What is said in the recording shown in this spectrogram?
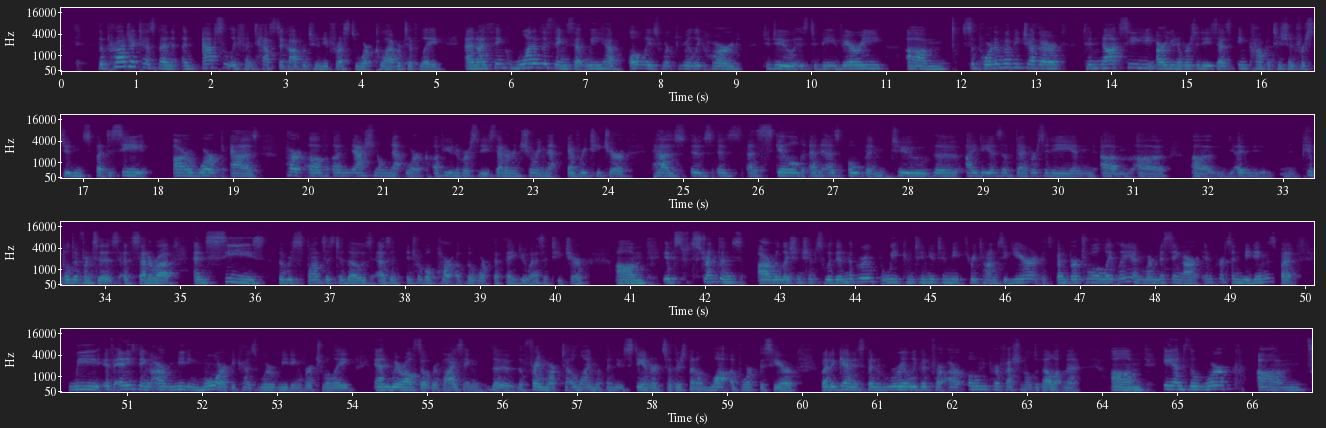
the project has been an absolutely fantastic opportunity for us to work collaboratively. And I think one of the things that we have always worked really hard to do is to be very um, supportive of each other to not see our universities as in competition for students, but to see our work as part of a national network of universities that are ensuring that every teacher has is is as skilled and as open to the ideas of diversity and um, uh, uh, pupil differences, et cetera, and sees the responses to those as an integral part of the work that they do as a teacher. Um, it strengthens our relationships within the group. We continue to meet three times a year. It's been virtual lately, and we're missing our in-person meetings, but we, if anything, are meeting more because we're meeting virtually, and we're also revising the, the framework to align with the new standards. So there's been a lot of work this year, but again, it's been really good for our own professional development. Um, and the work, um,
